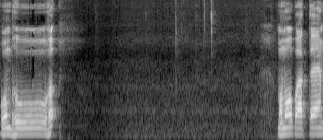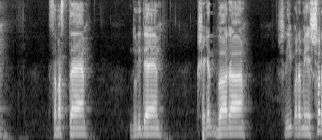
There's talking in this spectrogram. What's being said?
ஓம் பூஹ மமோபாத்த சமஸ்த துரித க்ஷயத்வாரா ஸ்ரீபரமேஸ்வர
